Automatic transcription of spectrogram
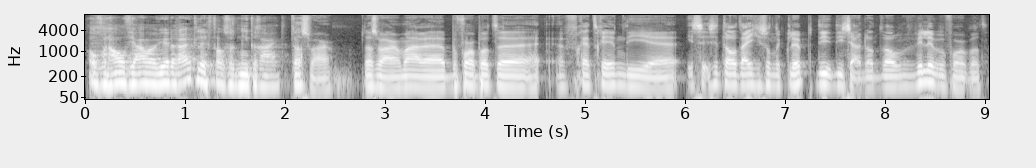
over een half jaar wel weer eruit ligt als het niet draait. Dat is waar. Dat is waar, maar uh, bijvoorbeeld uh, Fred Grim, die uh, zit al een tijdje zonder club. Die, die zou dat wel willen bijvoorbeeld.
